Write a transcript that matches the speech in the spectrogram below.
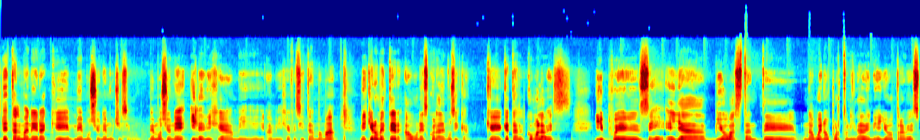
de tal manera que me emocioné muchísimo. Me emocioné y le dije a mi, a mi jefecita, mamá, me quiero meter a una escuela de música. ¿Qué, ¿Qué tal? ¿Cómo la ves? Y pues sí, ella vio bastante una buena oportunidad en ello otra vez,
